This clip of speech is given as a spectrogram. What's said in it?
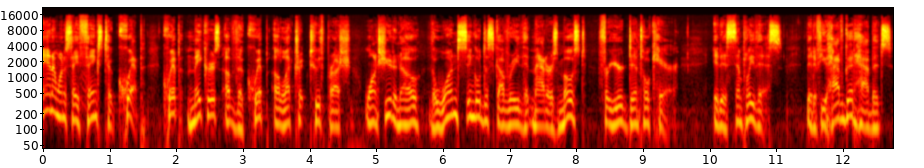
And I want to say thanks to Quip. Quip, makers of the Quip electric toothbrush, wants you to know the one single discovery that matters most for your dental care. It is simply this that if you have good habits,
